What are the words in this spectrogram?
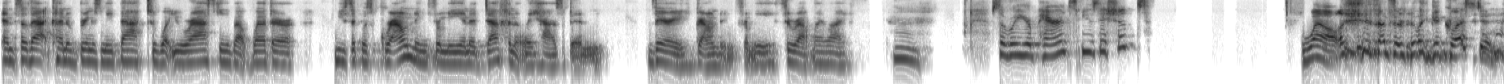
And so that kind of brings me back to what you were asking about whether music was grounding for me. And it definitely has been very grounding for me throughout my life. Hmm. So, were your parents musicians? Well, that's a really good question.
